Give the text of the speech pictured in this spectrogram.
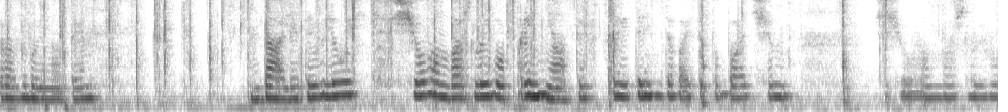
розвинути. Далі дивлюсь, що вам важливо прийняти в цей день. Давайте побачимо, що вам важливо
